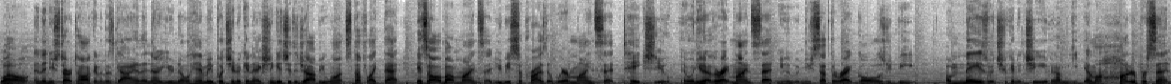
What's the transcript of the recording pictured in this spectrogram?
Well, and then you start talking to this guy, and then now you know him, and he puts you in a connection, gets you the job you want, stuff like that. It's all about mindset. You'd be surprised at where mindset takes you. And when you have the right mindset and you when you set the right goals, you'd be amazed what you can achieve. And I'm I'm hundred percent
